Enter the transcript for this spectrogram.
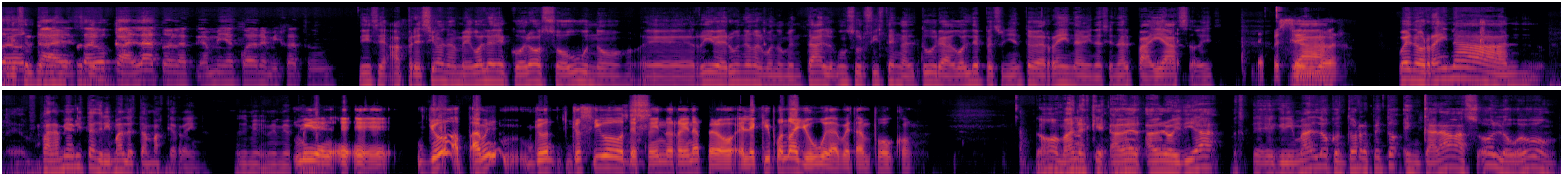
salgo, ca- calato en la a media cuadra de mi jato. Dice, apresióname, goles de Corozo, uno, eh, River uno en el Monumental, un surfista en altura, gol de Pezuñento de Reina, binacional payaso. dice. Después, Ya. señor. Bueno, Reina, para mí ahorita Grimaldo está más que Reina. Es mi- mi- mi opinión. Miren, eh, eh, eh, yo, a, a mí, yo, yo sigo defendiendo a Reina, pero el equipo no ayuda, ve tampoco. No, mano, es que, a ver, a ver, hoy día eh, Grimaldo, con todo respeto, encaraba solo, huevón.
